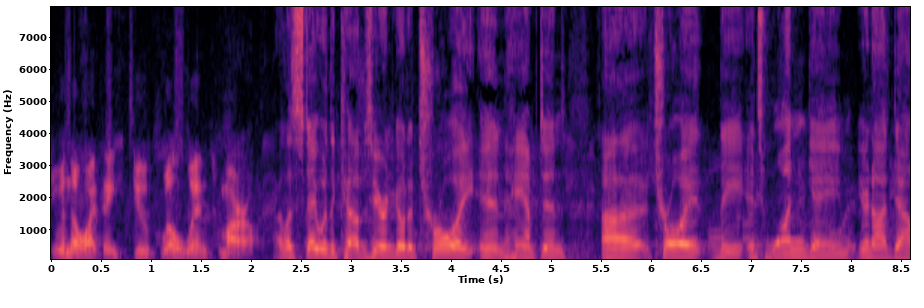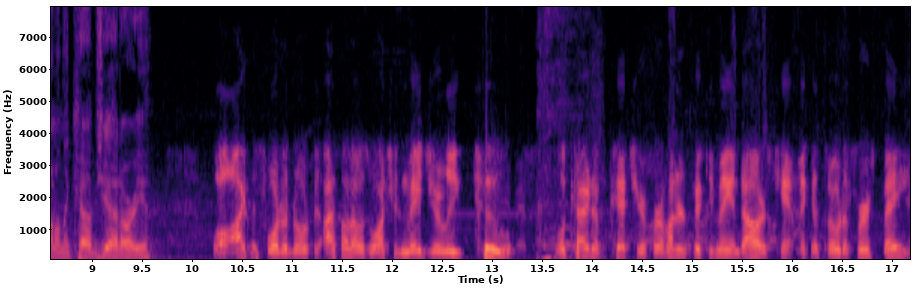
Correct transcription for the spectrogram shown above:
Even though I think Duke will win tomorrow. All right, let's stay with the Cubs here and go to Troy in Hampton. Uh, Troy, the it's one game. You're not down on the Cubs yet, are you? Well, I just want to know. I thought I was watching Major League Two. What kind of pitcher for 150 million dollars can't make a throw to first base?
